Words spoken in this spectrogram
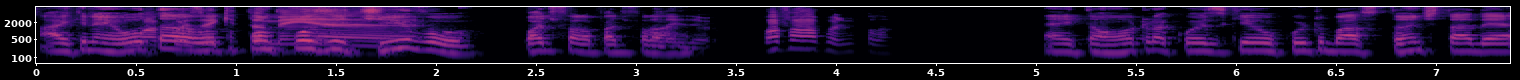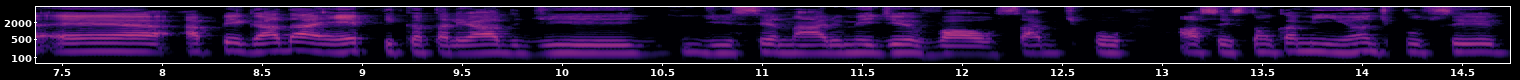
Aí que nem outra, coisa outro que ponto também é- positivo. Pode falar, pode falar. Pode falar, pode falar. É, então, outra coisa que eu curto bastante, tá? de- É a pegada épica, tá ligado? De, de cenário medieval, sabe? Tipo, ah, vocês estão caminhando, tipo, você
